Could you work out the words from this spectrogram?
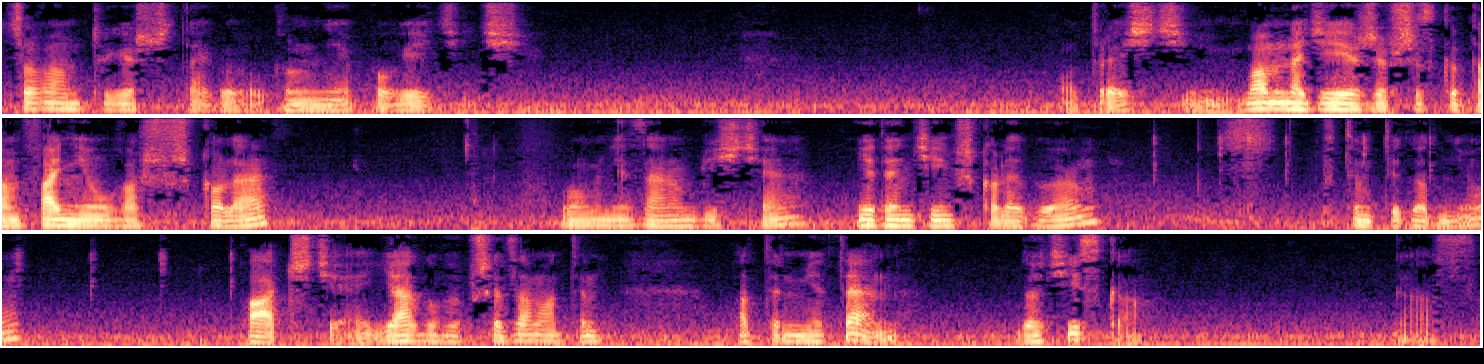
Co wam tu jeszcze tego ogólnie powiedzieć? O treści. Mam nadzieję, że wszystko tam fajnie u was w szkole. Bo mnie zarąbiście. Jeden dzień w szkole byłem. W tym tygodniu. Patrzcie, ja go wyprzedzam, a ten, a ten mnie ten dociska. Gaz.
